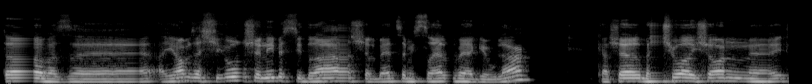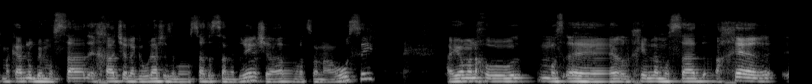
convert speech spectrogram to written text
טוב, אז uh, היום זה שיעור שני בסדרה של בעצם ישראל והגאולה, כאשר בשיעור הראשון uh, התמקדנו במוסד אחד של הגאולה שזה מוסד הסנהדרין של הרב רצון הרוסי. היום אנחנו מוס, uh, הולכים למוסד אחר uh,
